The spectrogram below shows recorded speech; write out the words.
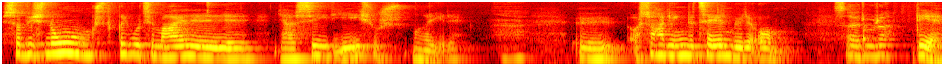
Så hvis nogen skriver til mig, øh, jeg har set Jesus, Merete, øh, og så har de ingen at tale med det om, Så er du der. det er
